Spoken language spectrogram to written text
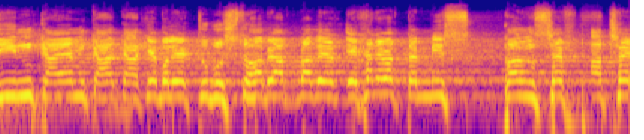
দিন কায়েম কাকে বলে একটু বুঝতে হবে আপনাদের। এখানে একটা মিসকনসেপ্ট আছে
